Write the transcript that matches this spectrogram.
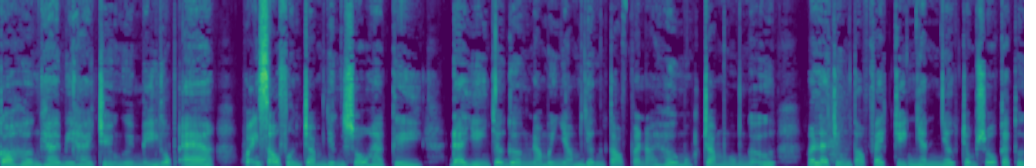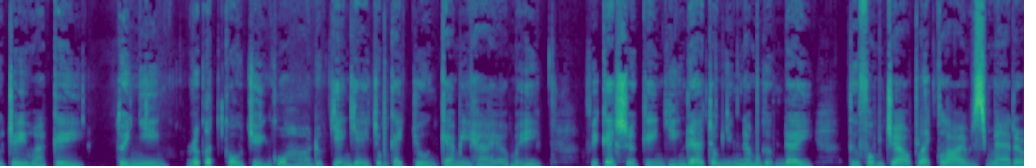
có hơn 22 triệu người Mỹ gốc Á, khoảng 6% dân số Hoa Kỳ, đại diện cho gần 50 nhóm dân tộc và nói hơn 100 ngôn ngữ, và là chủng tộc phát triển nhanh nhất trong số các cử tri Hoa Kỳ. Tuy nhiên, rất ít câu chuyện của họ được giảng dạy trong các trường K-12 ở Mỹ vì các sự kiện diễn ra trong những năm gần đây, từ phong trào Black Lives Matter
